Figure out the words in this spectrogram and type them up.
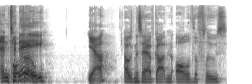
And today, Although- yeah. I was gonna say I've gotten all of the flus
